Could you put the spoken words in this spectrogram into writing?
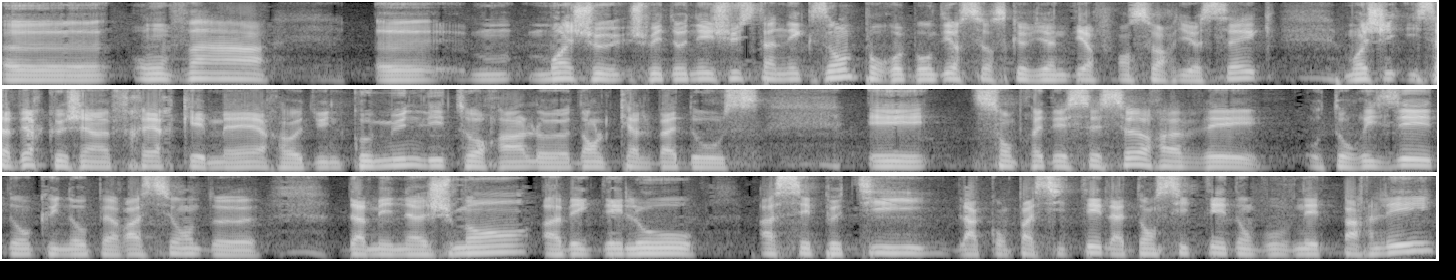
Euh, on va euh, moi, je, vais donner juste un exemple pour rebondir sur ce que vient de dire François Riosec. Moi, il s'avère que j'ai un frère qui est maire euh, d'une commune littorale euh, dans le Calvados. Et son prédécesseur avait autorisé donc une opération d'aménagement avec des lots assez petit, la compacité, la densité dont vous venez de parler.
